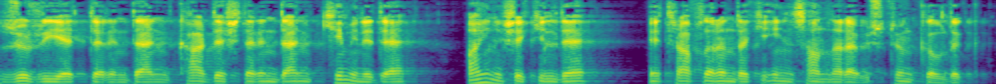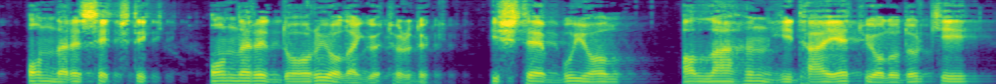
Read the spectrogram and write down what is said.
zürriyetlerinden, kardeşlerinden kimini de aynı şekilde etraflarındaki insanlara üstün kıldık. Onları seçtik. Onları doğru yola götürdük. İşte bu yol Allah'ın hidayet yoludur ki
